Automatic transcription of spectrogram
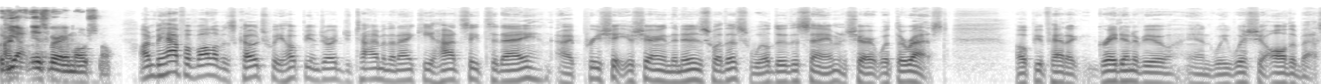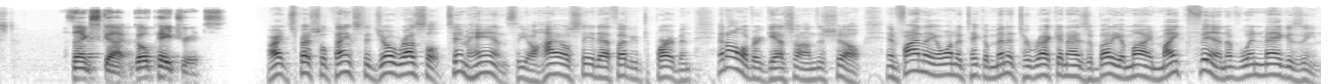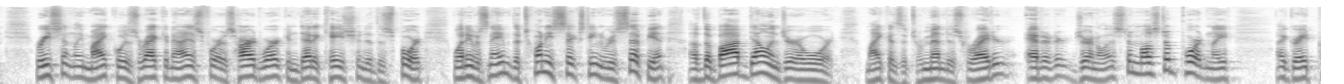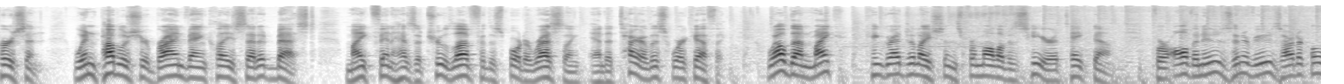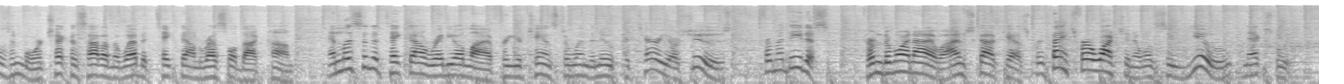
But yeah, it is very emotional. On behalf of all of us, Coach, we hope you enjoyed your time in the Nike hot seat today. I appreciate you sharing the news with us. We'll do the same and share it with the rest. Hope you've had a great interview, and we wish you all the best. Thanks, Scott. Go Patriots. All right, special thanks to Joe Russell, Tim Hands, the Ohio State Athletic Department, and all of our guests on the show. And finally, I want to take a minute to recognize a buddy of mine, Mike Finn of Win Magazine. Recently, Mike was recognized for his hard work and dedication to the sport when he was named the 2016 recipient of the Bob Dellinger Award. Mike is a tremendous writer, editor, journalist, and most importantly, a great person. Win publisher Bryan Van Kley said it best. Mike Finn has a true love for the sport of wrestling and a tireless work ethic. Well done, Mike. Congratulations from all of us here at Takedown. For all the news, interviews, articles, and more, check us out on the web at takedownwrestle.com and listen to Takedown Radio Live for your chance to win the new Pretereo shoes from Adidas. From Des Moines, Iowa, I'm Scott Casber. Thanks for watching, and we'll see you next week.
